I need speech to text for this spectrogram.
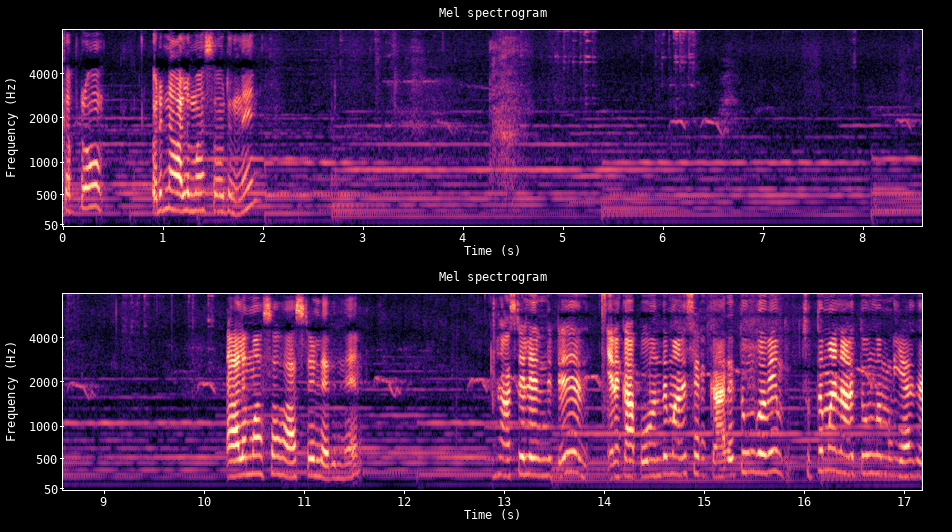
அதுக்கப்புறம் ஒரு நாலு மாதம் இருந்தேன். நாலு மாதம் ஹாஸ்டலில் இருந்தேன். ஹாஸ்டலில் இருந்துட்டு எனக்கு அப்போ வந்து மனசு இருக்காது தூங்கவே சுத்தமாக என்னால் தூங்க முடியாது.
